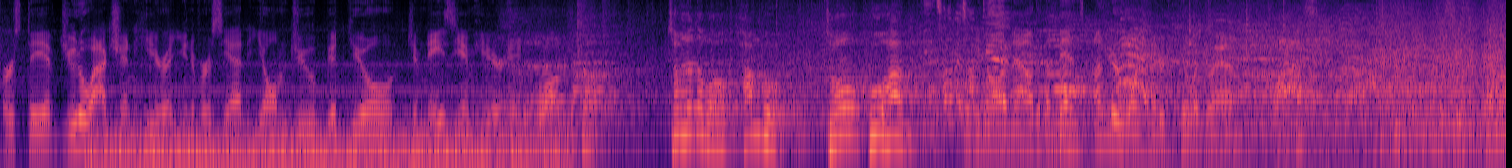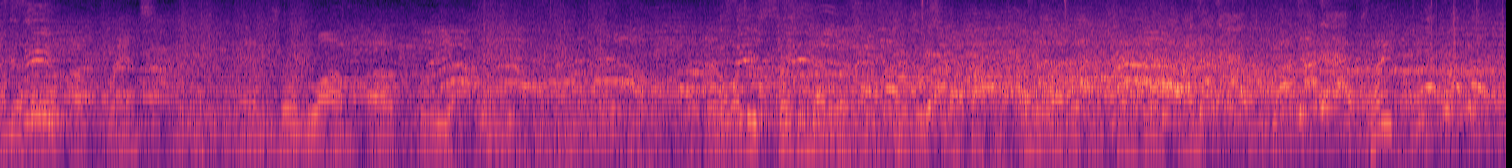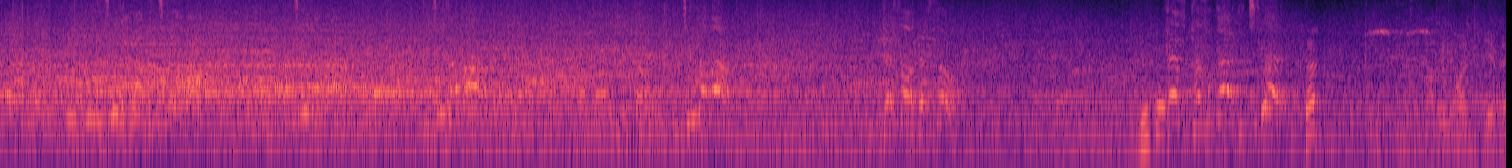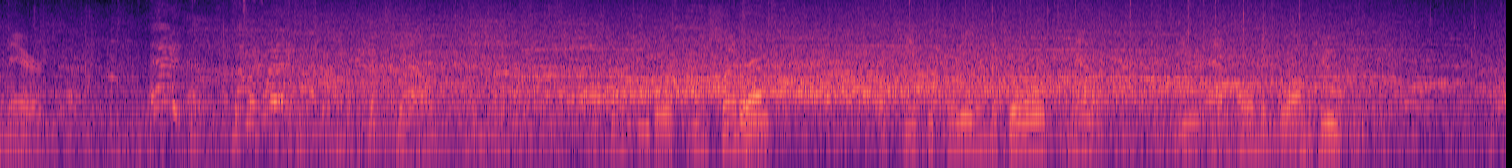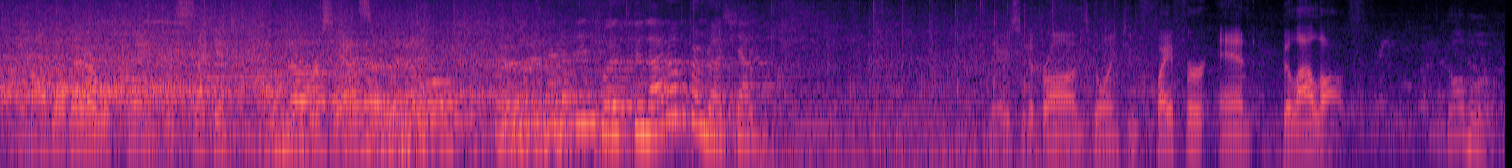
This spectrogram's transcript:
First day of judo action here at Universiade Yeomju Bitgyul Gymnasium here in Gwangju. 청년도복 Moving on now to the men's under 100 kilogram class. This is Fernando of France and Cho Guham of Korea. Well, there was a silver medalist at Universiade back in 됐어 됐어 6호 계속 계속해 붙이게 끝 Another one given there. Hey, 붙여줘. Gets down. Going to be those three shidos that give the Korean the gold medal here at home in Gwangju. Simon Delvert will claim his second Universiade silver medal. The gold medalist was Bilalov from Russia. You see the bronze going to Pfeiffer and Bilalov. 러브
